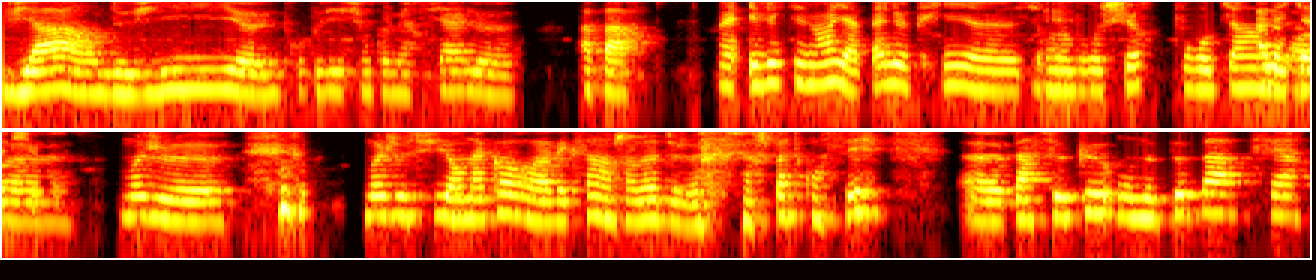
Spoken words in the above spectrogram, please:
via un devis, euh, une proposition commerciale à part Ouais, effectivement, il n'y a pas le prix sur nos brochures pour aucun des cas moi, je, moi, je suis en accord avec ça, hein, Charlotte. Je cherche pas de coincer euh, parce que on ne peut pas faire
